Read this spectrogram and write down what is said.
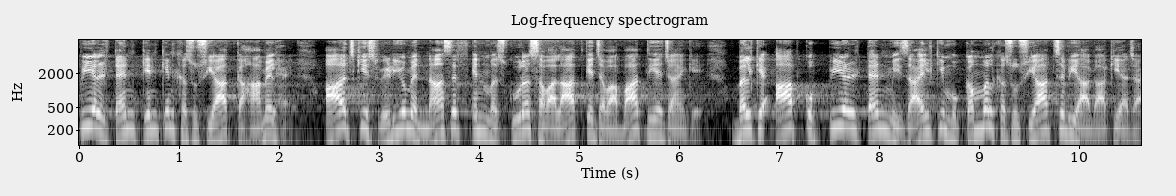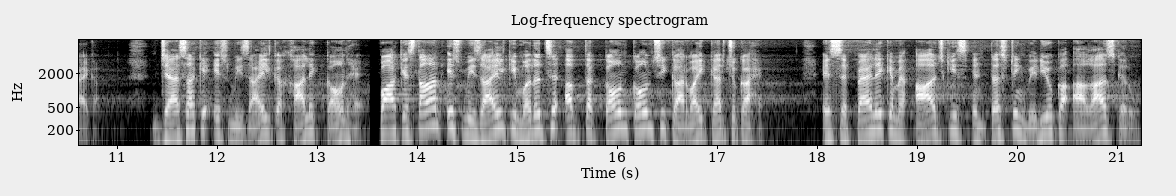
पी एल टेन किन किन खसूसियात का हामिल है? आज की इस वीडियो में ना सिर्फ़ इन मजकूरा सवाल के जवाब दिए जाएँगे, बल्कि आपको पी एल टेन मिसाइल की मुकम्मल खसूसियात से भी आगाह किया जाएगा। जैसा कि इस मिसाइल का खालिक कौन है? पाकिस्तान इस मिसाइल की मदद से अब तक कौन कौन सी कार्रवाई कर चुका है? इससे पहले कि मैं आज की इस इंटरेस्टिंग वीडियो का आगाज़ करूँ,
